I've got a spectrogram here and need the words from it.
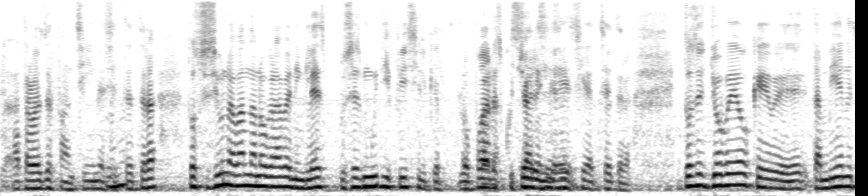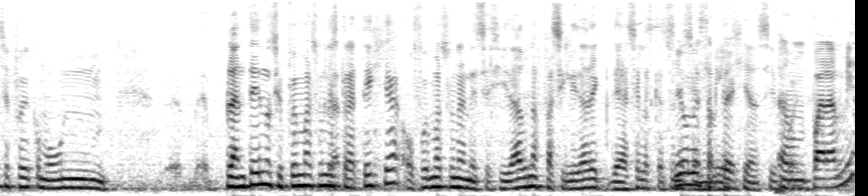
Claro. a través de fanzines, Ujú. etcétera. Entonces, si una banda no graba en inglés, pues es muy difícil que lo puedan escuchar Sí, en sí, sí. Grecia, etcétera. Entonces, yo veo que eh, también ese fue como un plantéenos si fue más una Claro. estrategia o fue más una necesidad, una facilidad de, de hacer las Sí, canciones una en inglés. estrategia, sí. fue. Um, para mí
